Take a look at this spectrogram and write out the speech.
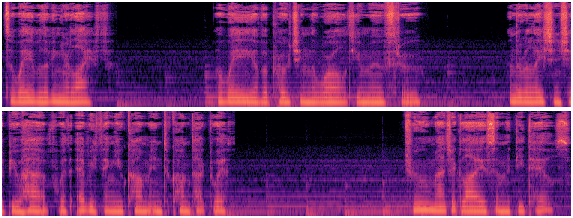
It's a way of living your life, a way of approaching the world you move through and the relationship you have with everything you come into contact with. True magic lies in the details,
